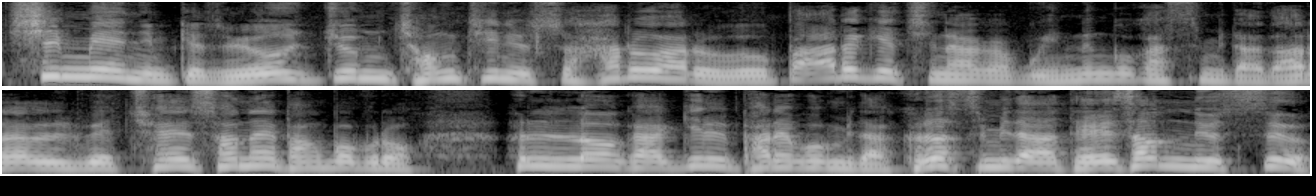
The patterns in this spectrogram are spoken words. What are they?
신미애님께서 요즘 정치 뉴스 하루하루 빠르게 지나가고 있는 것 같습니다. 나라를 위해 최선의 방법으로 흘러가길 바라봅니다. 그렇습니다. 대선 뉴스 뉴스,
